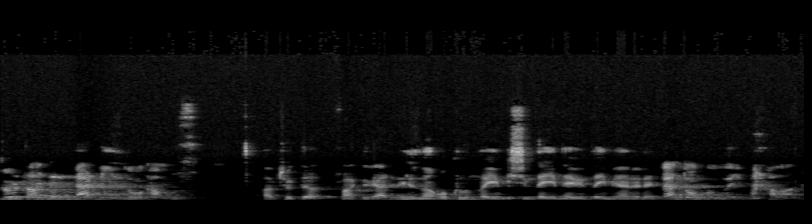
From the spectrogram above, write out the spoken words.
4 aydır neredeyiz Doğukan biz? Abi çok da farklı bir yerde değiliz. Ben okulumdayım, işimdeyim, evimdeyim yani öyle. Ben de okuldayım ama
